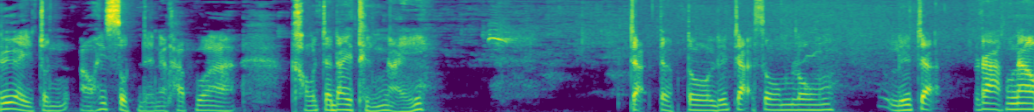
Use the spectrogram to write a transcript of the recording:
เรื่อยๆ จนเอาให้สุดเลยนะครับว่าเขาจะได้ถึงไหน จะเติบโตหรือจะโทรมลง หรือจะ รากเน่า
